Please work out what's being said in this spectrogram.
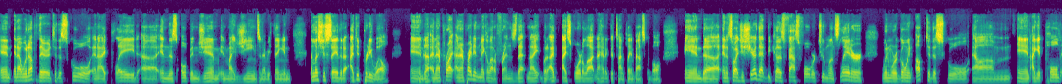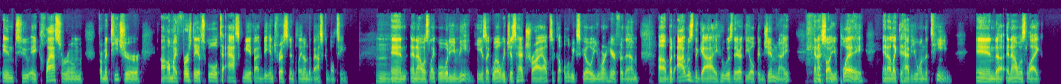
and and I went up there to the school and I played uh, in this open gym in my jeans and everything. And and let's just say that I did pretty well and yeah. uh, and I probably and I probably didn't make a lot of friends that night, but I I scored a lot and I had a good time playing basketball, and uh, and so I just shared that because fast forward two months later, when we're going up to this school, um, and I get pulled into a classroom from a teacher uh, on my first day of school to ask me if I'd be interested in playing on the basketball team. Mm. And and I was like, well, what do you mean? He was like, well, we just had tryouts a couple of weeks ago. You weren't here for them, uh, but I was the guy who was there at the open gym night, and I saw you play, and I'd like to have you on the team. And uh, and I was like,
